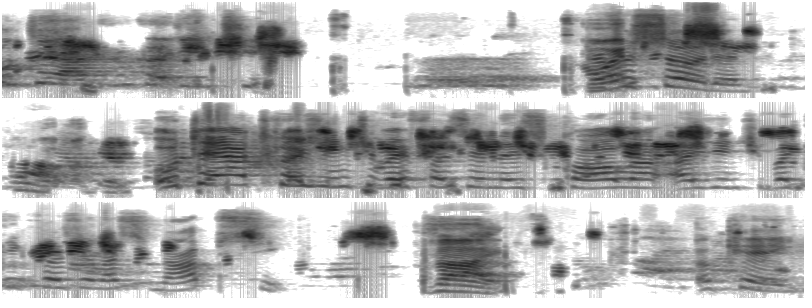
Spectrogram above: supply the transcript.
o teatro que a gente. Professora, o teatro que a gente vai fazer na escola, a gente vai ter que fazer uma sinopse? Vai. Ok.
